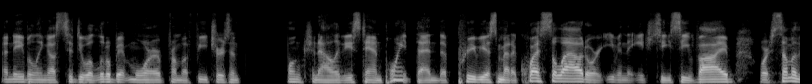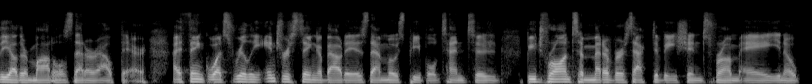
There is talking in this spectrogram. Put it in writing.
enabling us to do a little bit more from a features and functionality standpoint than the previous MetaQuest allowed, or even the HTC Vive, or some of the other models that are out there. I think what's really interesting about it is that most people tend to be drawn to metaverse activations from a, you know,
